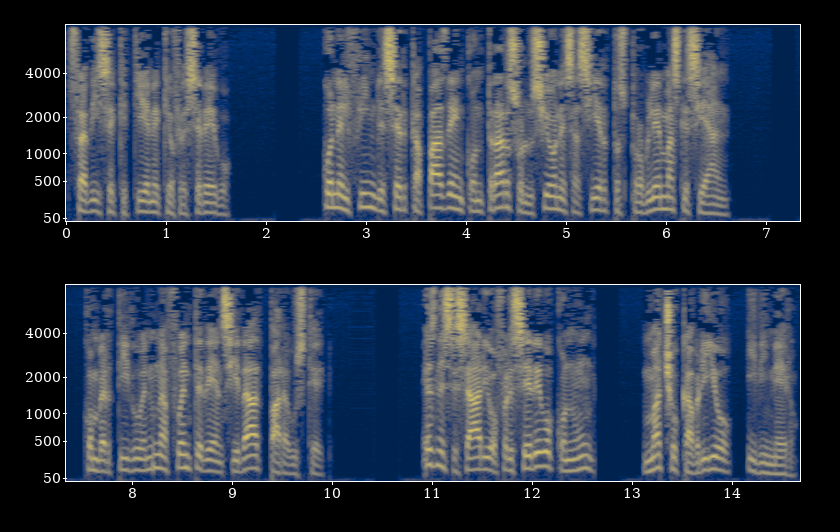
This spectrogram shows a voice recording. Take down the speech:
Fa dice que tiene que ofrecer ego, con el fin de ser capaz de encontrar soluciones a ciertos problemas que se han convertido en una fuente de ansiedad para usted. Es necesario ofrecer ego con un macho cabrío y dinero.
